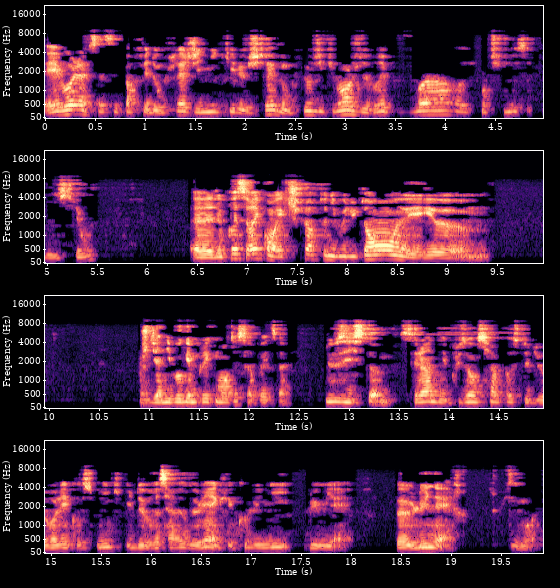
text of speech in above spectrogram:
Et voilà, ça c'est parfait. Donc là, j'ai niqué le chef. Donc logiquement, je devrais pouvoir continuer cette mission. Euh, donc ouais, c'est vrai qu'on va être short au niveau du temps et euh, je dis à niveau gameplay commenté, ça peut être ça. Nous c'est l'un des plus anciens postes du relais cosmique. Il devrait servir de lien avec les colonies lumière, euh, lunaires. Excusez-moi.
